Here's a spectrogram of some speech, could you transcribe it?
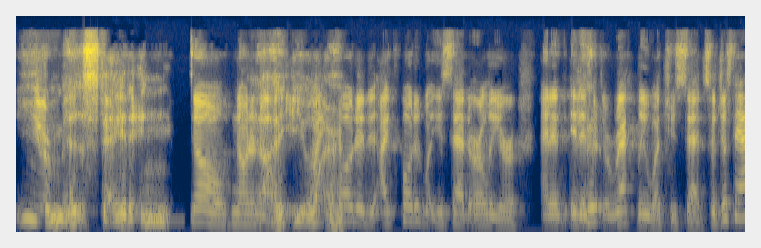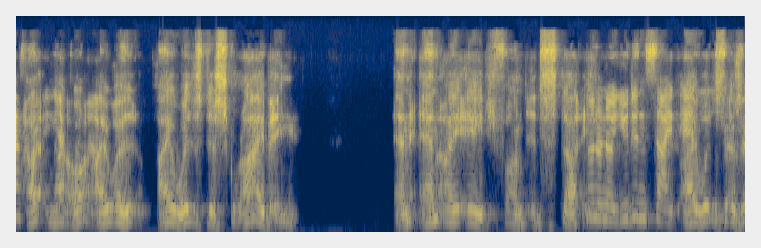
You're misstating. No, no, no, no. Uh, you I are. quoted I quoted what you said earlier, and it, it is directly what you said. So just ask Uh, no. I was I was describing an NIH funded study. no, no, no. You didn't cite. I any- was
